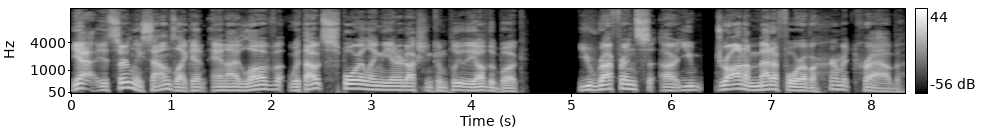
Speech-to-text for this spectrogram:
Yeah, it certainly sounds like it. And I love, without spoiling the introduction completely of the book, you reference, uh, you draw on a metaphor of a hermit crab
